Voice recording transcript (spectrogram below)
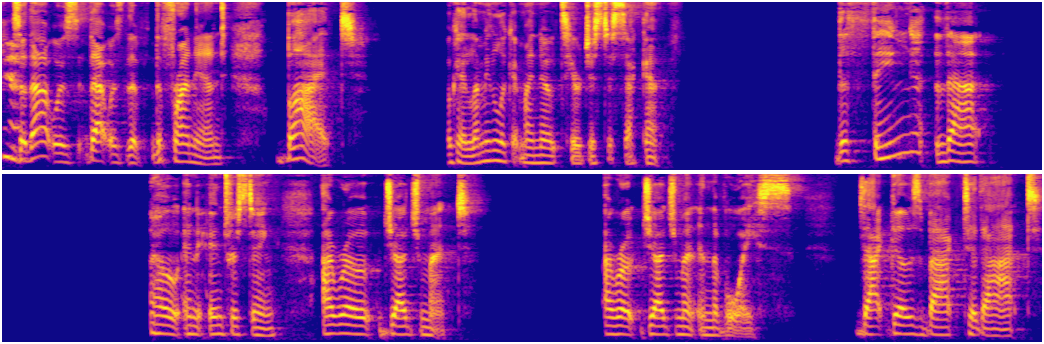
Yeah. So that was, that was the, the front end. But okay, let me look at my notes here just a second. The thing that Oh, and interesting. I wrote judgment. I wrote judgment in the voice. That goes back to that.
